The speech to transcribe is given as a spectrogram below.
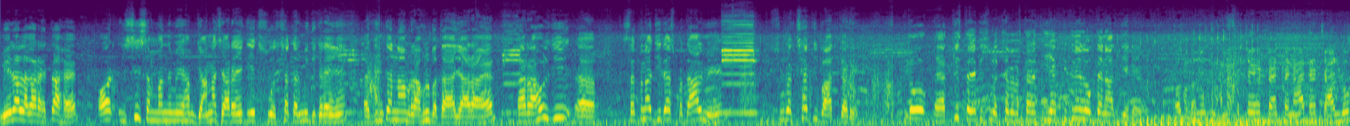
मेला लगा रहता है और इसी संबंध में हम जानना चाह रहे हैं कि एक सुरक्षाकर्मी दिख रहे हैं जिनका नाम राहुल बताया जा रहा है। राहुल जी सतना जिला अस्पताल में सुरक्षा की बात करें तो किस तरह की सुरक्षा व्यवस्था रहती है? कितने लोग तैनात किए गए और हम लोग हम में तैनात हैं चार लोग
